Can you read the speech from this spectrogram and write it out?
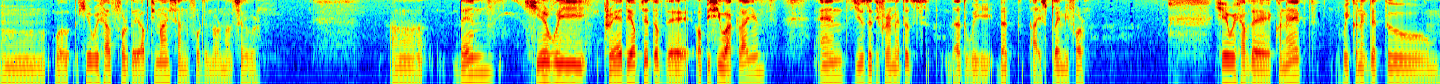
um, well here we have for the optimize and for the normal server. Uh, then here we create the object of the OPC UA client and use the different methods that we that I explained before. Here we have the connect. We connect the two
